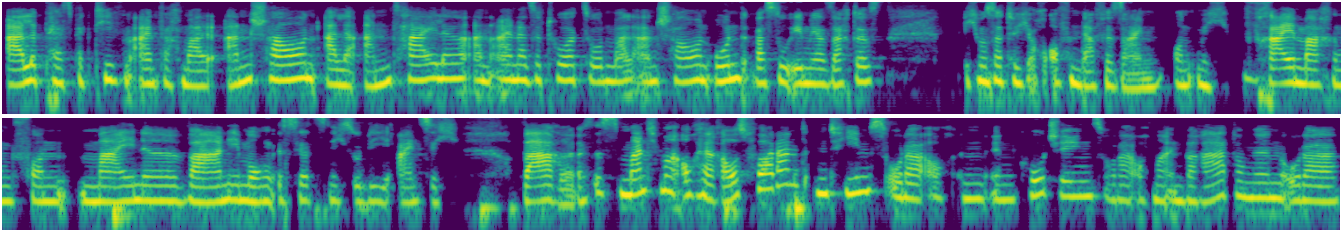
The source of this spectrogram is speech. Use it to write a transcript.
alle Perspektiven einfach mal anschauen, alle Anteile an einer Situation mal anschauen und was du eben ja sagtest, ich muss natürlich auch offen dafür sein und mich frei machen von meine Wahrnehmung ist jetzt nicht so die einzig wahre. Das ist manchmal auch herausfordernd in Teams oder auch in, in Coachings oder auch mal in Beratungen oder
